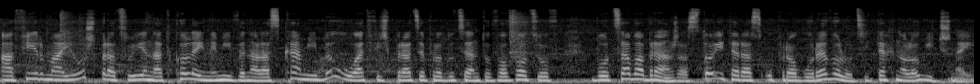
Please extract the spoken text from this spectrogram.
A firma już pracuje nad kolejnymi wynalazkami, by ułatwić pracę producentów owoców, bo cała branża stoi teraz u progu rewolucji technologicznej.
